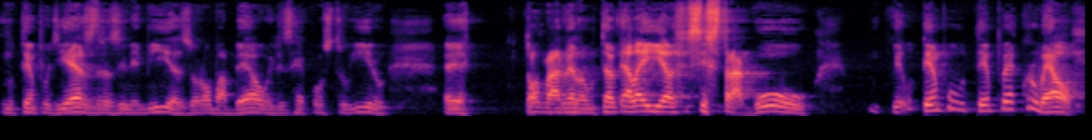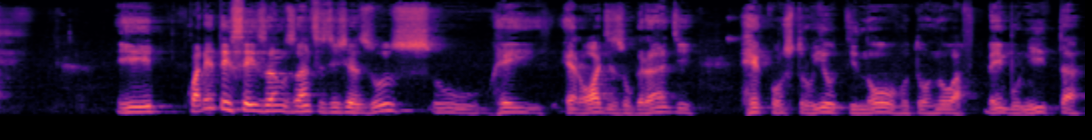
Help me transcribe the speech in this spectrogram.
no tempo de Esdras e Neemias, Zorobabel, eles reconstruíram, é, ela um tanto, ela ia se estragou. O tempo, o tempo é cruel. E 46 anos antes de Jesus, o rei Herodes o Grande reconstruiu de novo, tornou-a bem bonita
